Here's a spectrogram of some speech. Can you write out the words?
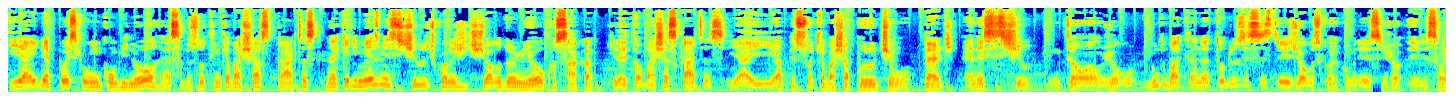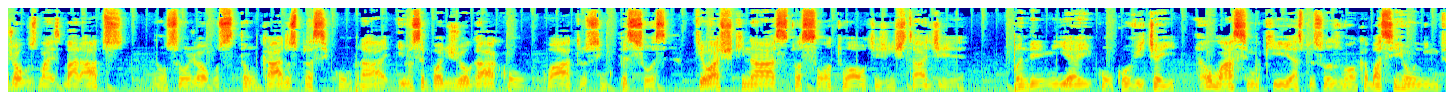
E aí depois que alguém combinou, essa pessoa tem que abaixar as cartas naquele mesmo estilo de quando a gente joga Dormioco, saca? Que daí tu abaixa as cartas e aí a pessoa que abaixar por último perde. É nesse estilo. Então é um jogo muito bacana. Todos esses três jogos que eu recomendei, eles são jogos mais baratos, não são jogos tão caros para se comprar e você pode jogar com 4, 5 pessoas. Que eu acho que na situação atual que a gente está de pandemia e com o Covid aí, é o máximo que as pessoas vão acabar se reunindo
